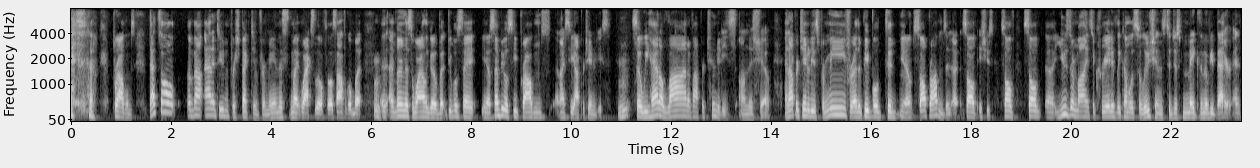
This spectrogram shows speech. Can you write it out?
problems. That's all about attitude and perspective for me. And this might wax a little philosophical, but Hmm. I learned this a while ago. But people say, you know, some people see problems and I see opportunities. Mhm. So we had a lot of opportunities on this show, and opportunities for me, for other people to, you know, solve problems and uh, solve issues, solve, solve, uh, use their minds to creatively come up with solutions to just make the movie better. And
